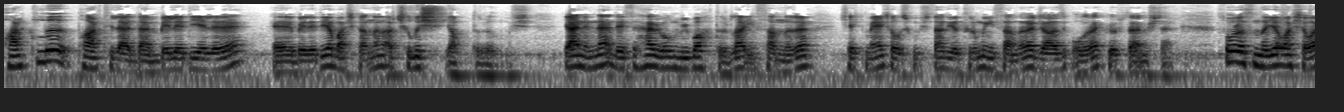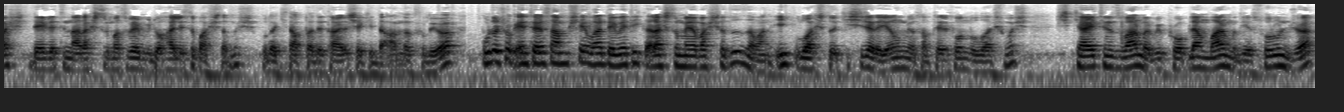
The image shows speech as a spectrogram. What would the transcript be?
Farklı partilerden belediyelere, e, belediye başkanlarına açılış yaptırılmış. Yani neredeyse her yol mübahtırla insanları çekmeye çalışmışlar, yatırımı insanlara cazip olarak göstermişler. Sonrasında yavaş yavaş devletin araştırması ve müdahalesi başlamış. Bu da kitapta detaylı şekilde anlatılıyor. Burada çok enteresan bir şey var. Devlet ilk araştırmaya başladığı zaman ilk ulaştığı kişilere yanılmıyorsam telefonla ulaşmış. Şikayetiniz var mı, bir problem var mı diye sorunca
